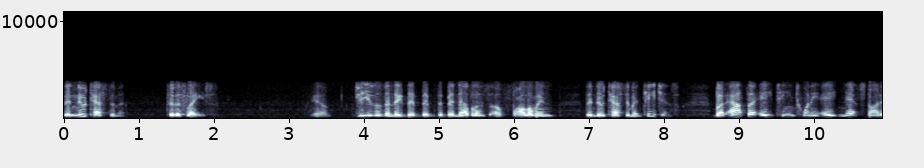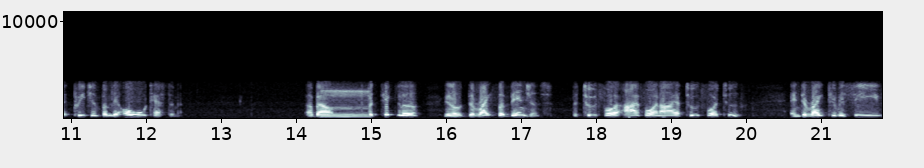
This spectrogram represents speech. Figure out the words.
the New Testament to the slaves. You know, Jesus and the, the, the, the benevolence of following the New Testament teachings. But after 1828, Net started preaching from the Old Testament about Mm. particular, you know, the right for vengeance, the tooth for an eye for an eye, a tooth for a tooth, and the right to receive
